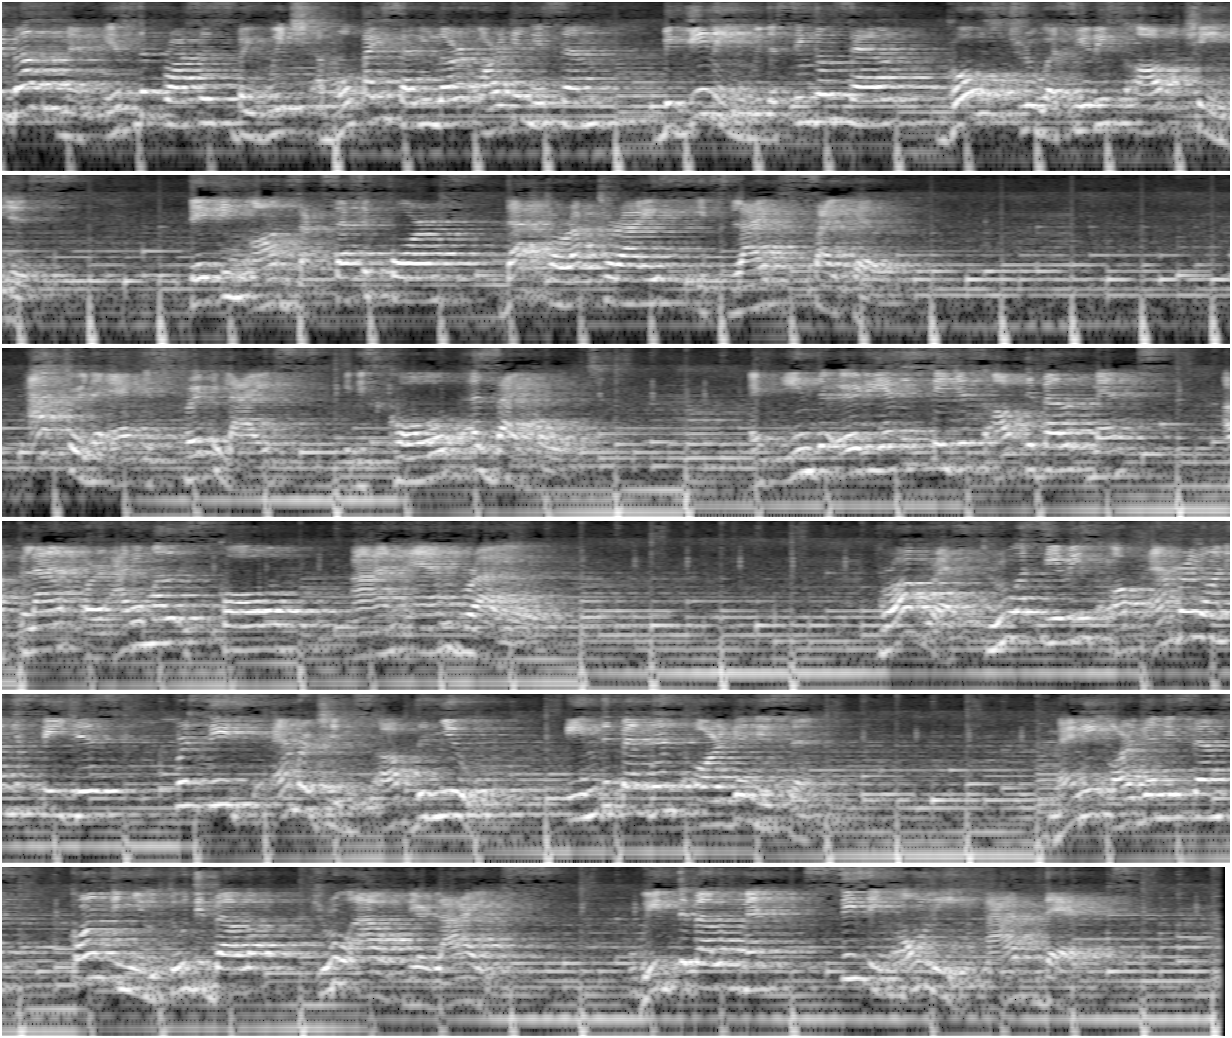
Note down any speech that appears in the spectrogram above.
Development is the process by which a multicellular organism, beginning with a single cell, goes through a series of changes, taking on successive forms that characterize its life cycle. After the egg is fertilized, it is called a zygote. And in the earliest stages of development, a plant or animal is called an embryo. Progress through a series of embryonic stages precedes emergence of the new, independent organism. Many organisms continue to develop throughout their lives, with development ceasing only at death.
